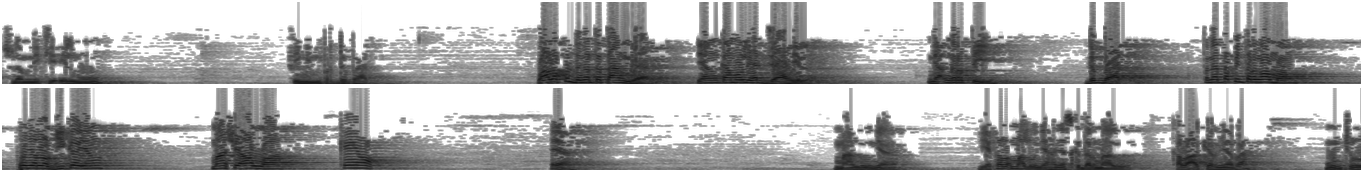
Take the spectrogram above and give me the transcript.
sudah memiliki ilmu ingin berdebat. Walaupun dengan tetangga yang kamu lihat jahil, nggak ngerti, debat, ternyata pintar ngomong, punya logika yang Masya Allah, keok. Ya. Malunya. Ya kalau malunya hanya sekedar malu. Kalau akhirnya apa? Muncul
